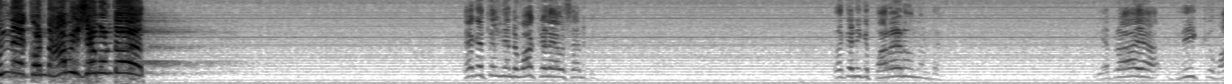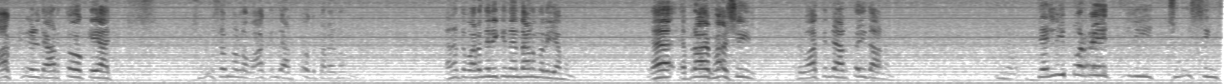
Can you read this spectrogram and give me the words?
നിന്നെ കൊണ്ട് ആവശ്യമുണ്ട്. വേഗത്തിൽ ഞാൻ വാക്കുകളെ അവസാനിപ്പിക്കും. അതൊക്കെ എനിക്ക് പറയണമെന്നുണ്ട്. എബ്രായ ഗ്രീക്ക് വാക്കുകളുടെ അർത്ഥമൊക്കെ ആ ചൂസ് എന്നുള്ള വാക്കിന്റെ അർത്ഥമൊക്കെ പറയണം അതിനകത്ത് പറഞ്ഞിരിക്കുന്നത് എന്താണെന്ന് അറിയാമോ? ഏ, എബ്രായ ഭാഷയിൽ ഒരു വാക്കിന്റെ അർത്ഥം ഇതാണ്. Deliberately choosing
